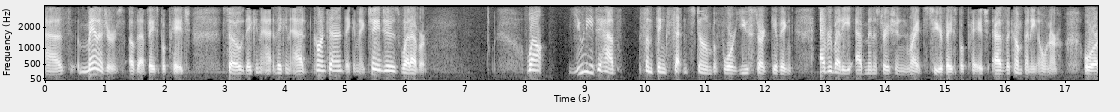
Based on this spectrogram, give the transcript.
as managers of that Facebook page, so they can add, they can add content, they can make changes, whatever. Well, you need to have some things set in stone before you start giving everybody administration rights to your Facebook page as the company owner or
